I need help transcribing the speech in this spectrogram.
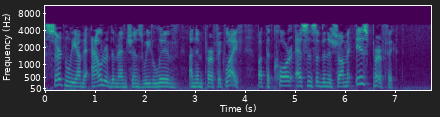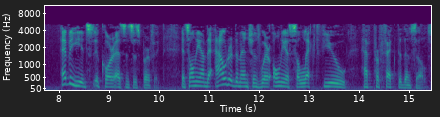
certainly on the outer dimensions, we live an imperfect life, but the core essence of the neshama is perfect. Every Yid's core essence is perfect. It's only on the outer dimensions where only a select few have perfected themselves.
